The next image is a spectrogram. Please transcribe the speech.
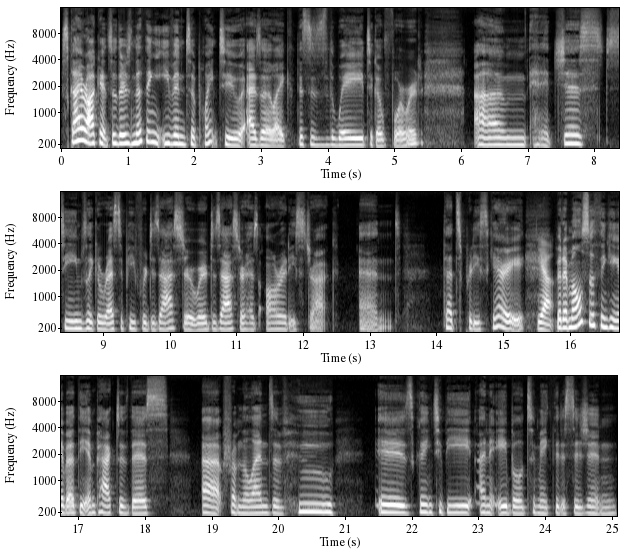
skyrocket. So there's nothing even to point to as a like this is the way to go forward. Um, and it just seems like a recipe for disaster where disaster has already struck. And that's pretty scary. Yeah. But I'm also thinking about the impact of this uh, from the lens of who is going to be unable to make the decision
